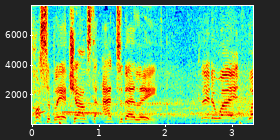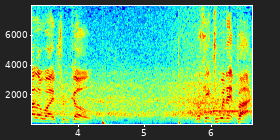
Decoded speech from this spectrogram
possibly a chance to add to their lead. Cleared away, well away from goal. Looking to win it back.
